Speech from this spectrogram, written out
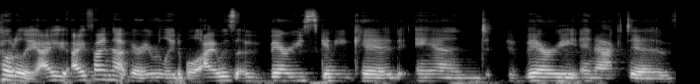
Totally. I, I find that very relatable. I was a very skinny kid and very inactive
